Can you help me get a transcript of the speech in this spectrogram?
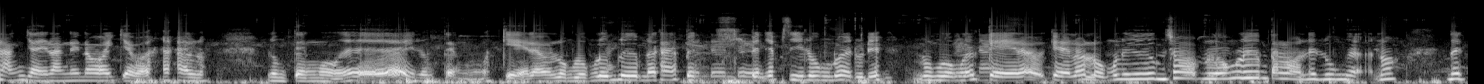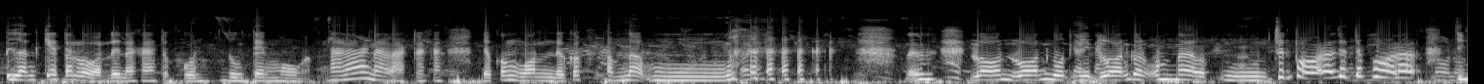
หลังใหญ่หลังน้อยๆแกบอกลุงลุงแตงโมเอ้ยลุงแตงโมแก่แล้วลุงลุงลืมลืมนะคะ เป็นเดินเดิน เป็นเอฟซีลุงด้วยดูดิลุงลุงแล้วแก่แล้วแก่แล้วหลงลืมชอบหลงลืมตลอดเลยลุงอะเนาะได้เตือนแกตลอดเลยนะคะ ทุกคนลุงแตงโมอะน่ารักน่ารักนะคะ เดี๋ยวก็งอนเดี๋ยวก็ทำหน้าอืมร้อนร้อนหงุดหงิดร้อนก่อนอุ้มหน้าแบบอืมฉันพอแล้วฉันจะพอแล้วโน่นๆจริง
